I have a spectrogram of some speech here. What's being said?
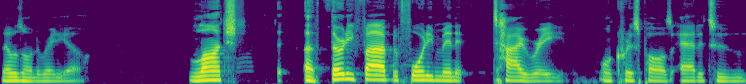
that was on the radio launched a 35 to 40 minute tirade on Chris Paul's attitude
